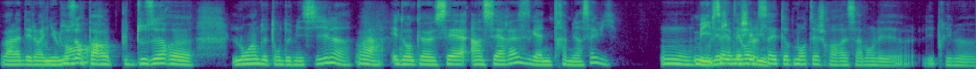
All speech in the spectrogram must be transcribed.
Voilà, d'éloignement. 12 heures, par, plus de 12 heures euh, loin de ton domicile. Voilà. Et donc, euh, c'est un CRS gagne très bien sa vie. Mmh. Mais il ça, est a jamais été, chez lui. ça a été augmenté, je crois, récemment, les, euh, les primes. euh.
